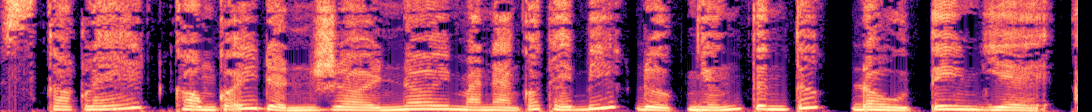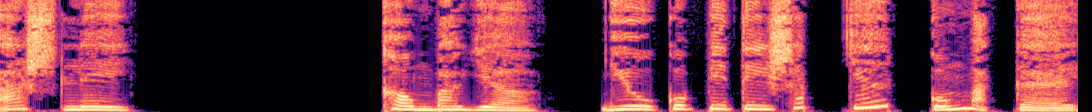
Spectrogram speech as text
Scarlett không có ý định rời nơi mà nàng có thể biết được những tin tức đầu tiên về Ashley. Không bao giờ, dù cô Petey sắp chết cũng mặc kệ,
